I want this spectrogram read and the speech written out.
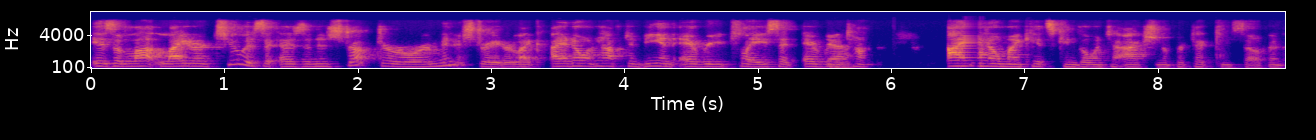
is a lot lighter too as, as an instructor or administrator. Like I don't have to be in every place at every Yeah. time. I know my kids can go into action to protect themselves and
